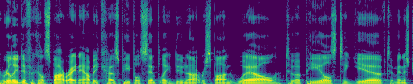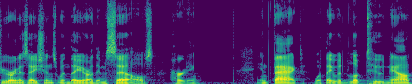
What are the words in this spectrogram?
really difficult spot right now because people simply do not respond well to appeals to give to ministry organizations when they are themselves hurting. In fact, what they would look to now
